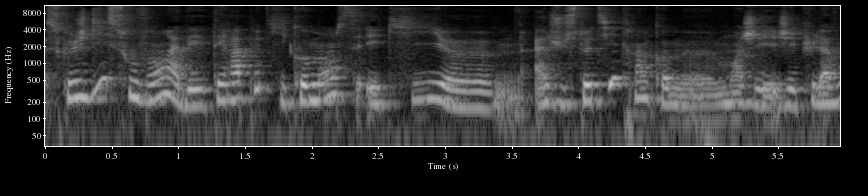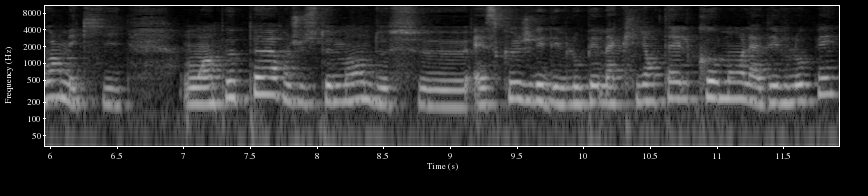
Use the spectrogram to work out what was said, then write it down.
Ce que je dis souvent à des thérapeutes qui commencent et qui, euh, à juste titre, hein, comme euh, moi j'ai pu l'avoir, mais qui ont un peu peur justement de ce est-ce que je vais développer ma clientèle, comment la développer?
